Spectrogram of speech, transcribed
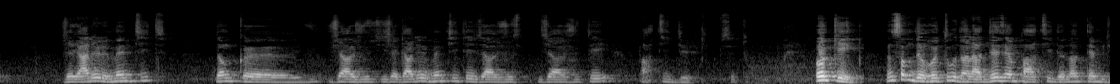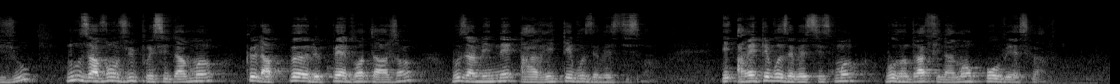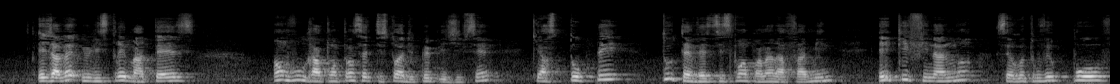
J'ai gardé le même titre. Donc, euh, j'ai gardé le même titre et j'ai ajouté, partie 2. C'est tout. Ok, nous sommes de retour dans la deuxième partie de notre thème du jour. Nous avons vu précédemment que la peur de perdre votre argent vous amenait à arrêter vos investissements. Et arrêter vos investissements vous rendra finalement pauvre et esclave. Et j'avais illustré ma thèse en vous racontant cette histoire du peuple égyptien qui a stoppé tout investissement pendant la famine et qui finalement s'est retrouvé pauvre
